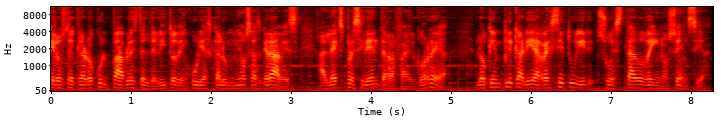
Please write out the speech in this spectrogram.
que los declaró culpables del delito de injurias calumniosas graves al expresidente Rafael Correa, lo que implicaría restituir su estado de inocencia.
